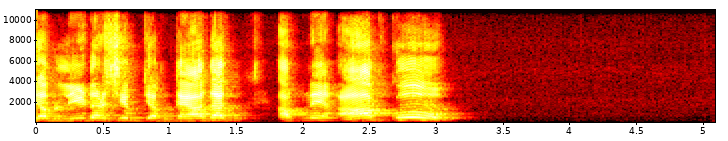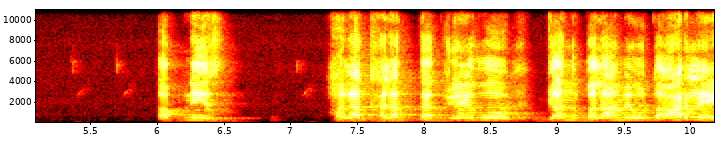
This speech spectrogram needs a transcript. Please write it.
जब लीडरशिप जब क्यादत अपने आप को अपनी हलक हलक तक जो है वो गंद बला में उतार ले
